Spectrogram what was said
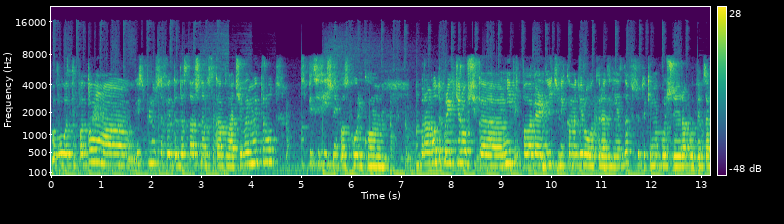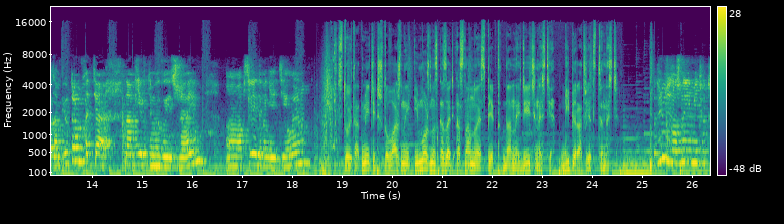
Вот. Потом э, из плюсов это достаточно высокооплачиваемый труд, специфичный, поскольку работа проектировщика не предполагает длительных командировок и разъездов. Все-таки мы больше работаем за компьютером, хотя на объекты мы выезжаем, э, обследование делаем. Стоит отметить, что важный и, можно сказать, основной аспект данной деятельности – гиперответственность. Люди должны иметь вот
